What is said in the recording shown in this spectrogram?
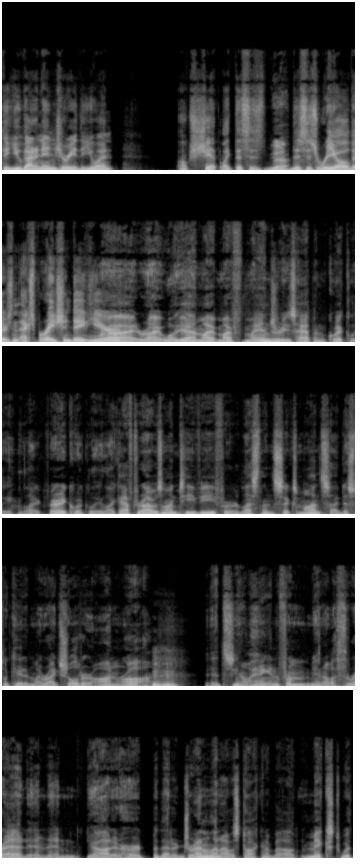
that you got an injury that you went oh shit like this is Yeah. this is real there's an expiration date here Right, right. Well, yeah, my my my injuries happened quickly, like very quickly. Like after I was on TV for less than six months, I dislocated my right shoulder on Raw. Mhm. It's you know hanging from you know a thread, and and God, it hurt. But that adrenaline I was talking about, mixed with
